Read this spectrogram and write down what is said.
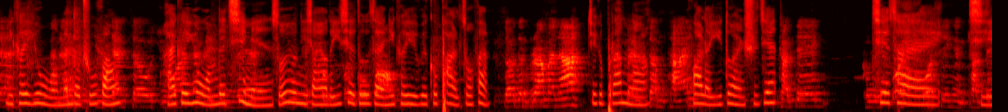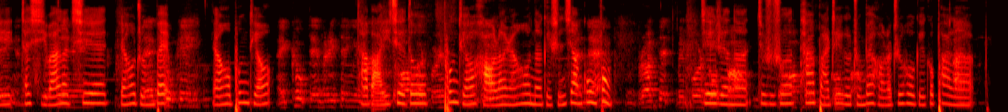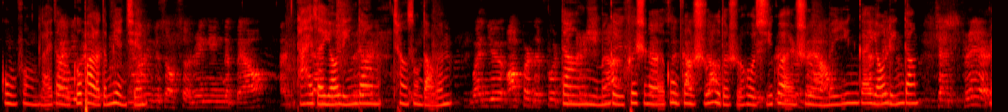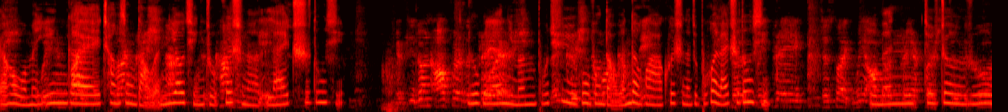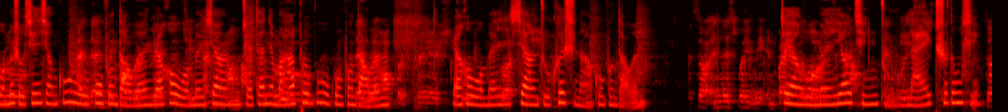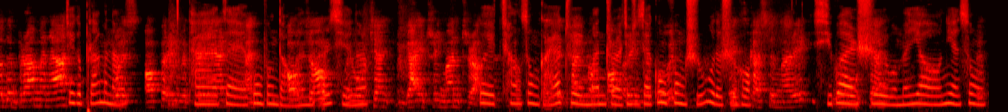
你可以用我们的厨房，还可以用我们的器皿，所有你想要的一切都在。你可以为库帕尔做饭。这个布拉姆纳花了一段时间。切菜洗，他洗完了切，然后准备，然后烹调。他把一切都烹调好了，然后呢给神像供奉。接着呢，就是说他把这个准备好了之后，给哥帕拉供奉，来到哥帕拉的面前。他还在摇铃铛，唱颂祷文。当你们给 Krishna 供奉食物的时候，习惯是我们应该摇铃铛，然后我们应该唱诵祷文，邀请主 Krishna 来吃东西。如果你们不去供奉祷文的话，Krishna 就不会来吃东西。我们就正如我们首先向 Guru 供奉祷文，然后我们向 Caitanya Mahaprabhu 供奉祷文。然后我们向主科室呢供奉祷文。这样，我们邀请主来吃东西。这个 Brahmana，他在供奉祷文，而且呢，会唱诵 Gayatri Mantra，就是在供奉食物的时候，习惯是我们要念诵。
